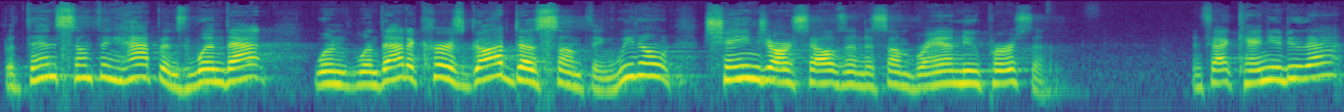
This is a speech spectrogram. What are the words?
But then something happens. When that, when, when that occurs, God does something. We don't change ourselves into some brand new person. In fact, can you do that?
